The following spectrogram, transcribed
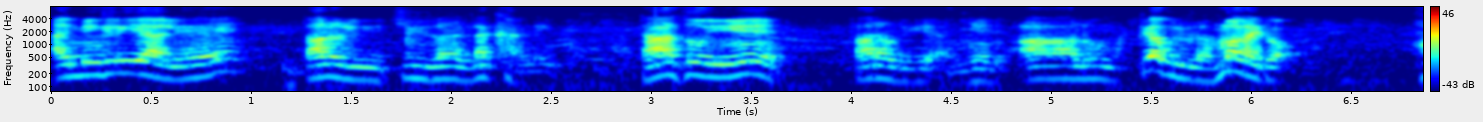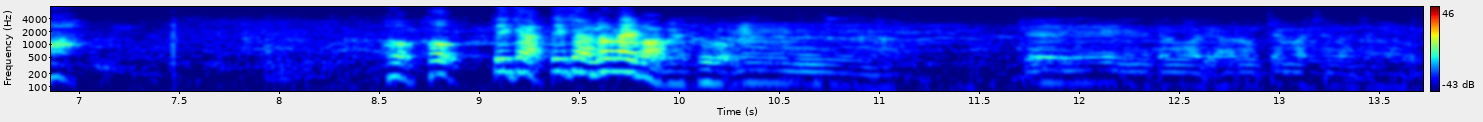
အဲ့မင်းကလေးကလည်းတာတော်လေးကိုကြည်စွာနဲ့လက်ခံလိမ့်မယ်ဒါဆိုရင်တာတော်လေးရဲ့အငင်းအားလုံးပျောက်ပြီလို့မှတ်လိုက်တော့ဟာ ဟုတ်ဟုတ်တိတ်ချတိတ်ချလောက်လိုက်ပါမယ်ကိုတော့ကဲတော်ပါပြီအားလုံးကျမချမ်းသာကြပါဘူး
